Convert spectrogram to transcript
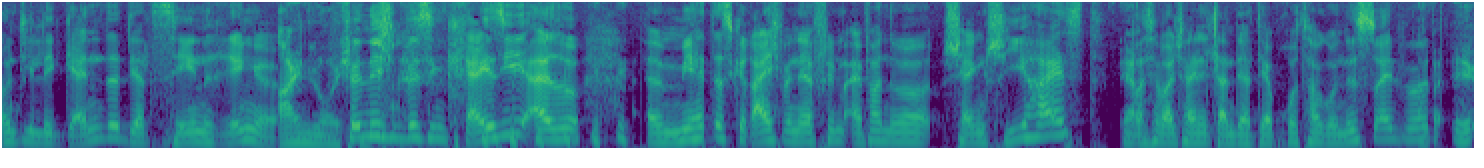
und die Legende der zehn Ringe. Einleuchtend. Finde ich ein bisschen crazy. Also äh, mir hätte es gereicht, wenn der Film einfach nur Shang-Chi heißt, Ja. was ja wahrscheinlich dann der, der Protagonist sein wird. Aber ir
